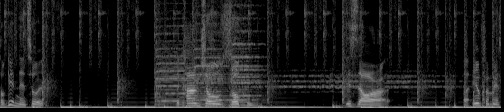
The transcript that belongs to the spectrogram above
So getting into it, the Kanjo Zoku. This is our uh, infamous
